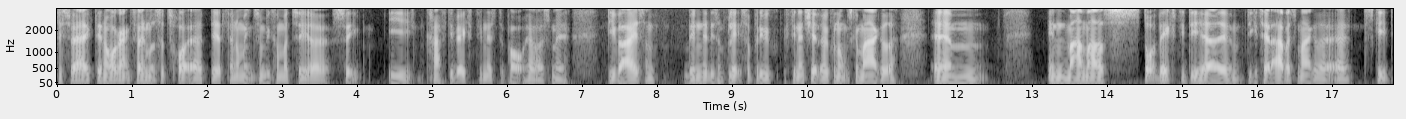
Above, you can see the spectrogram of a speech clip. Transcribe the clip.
desværre ikke, det er en overgang. Tværtimod, så tror jeg, at det er et fænomen, som vi kommer til at se i kraftig vækst de næste par år her, også med de veje, som vindene ligesom blæser på de finansielle og økonomiske markeder. Øhm, en meget, meget stor vækst i de her øh, digitale arbejdsmarkeder er sket,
